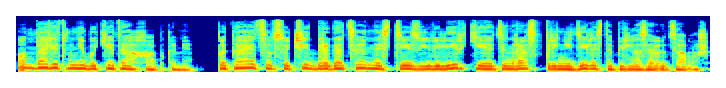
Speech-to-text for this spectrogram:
Он дарит мне букеты охапками, пытается всучить драгоценности из ювелирки и один раз в три недели стабильно зовет замуж,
